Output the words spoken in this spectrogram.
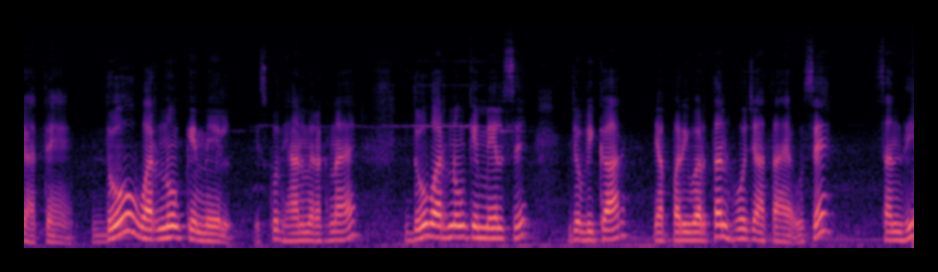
कहते हैं। दो वर्णों के मेल, इसको ध्यान में रखना है, दो वर्णों के मेल से जो विकार या परिवर्तन हो जाता है, उसे संधि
